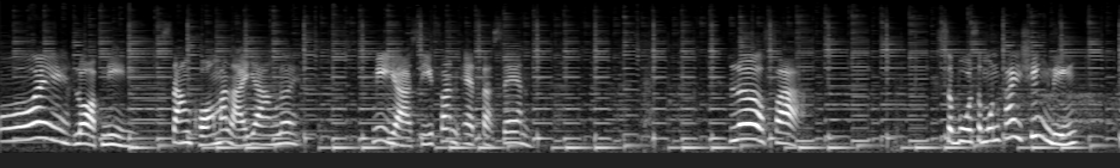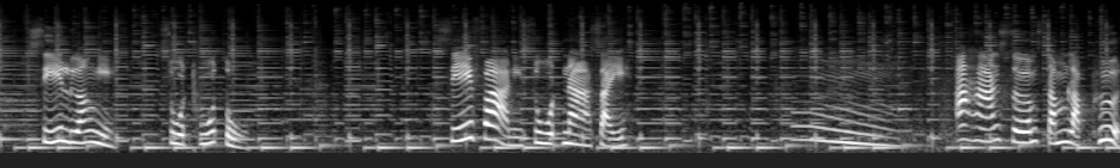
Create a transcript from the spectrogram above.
อ้ย รอบนี้นี่สั่งของมาหลายอย่างเลย มียาสีฟันแอตตาเซน เลอฟ้า สบู่สมุนไพรชิ่งหลิง สีเหลืองนี่ สูตรทูตูสีฟ้านี่สูตรหนาใสอืมอาหารเสริมสำหรับพืช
